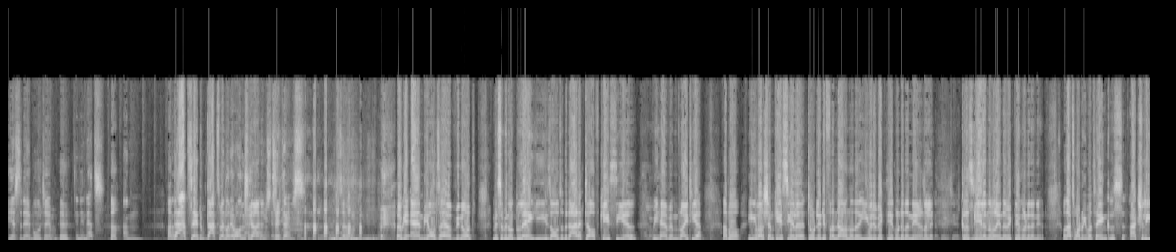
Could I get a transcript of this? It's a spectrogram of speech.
yesterday I bowled him in the nets, and And that's it. That's when the problem about started. times. Three times so Okay, and we also have Vinod, Mr. Vinod Pillai. He is also the director of KCL. We have him right here. അപ്പോൾ ഈ വർഷം K C L totally different ആവുന്നത് ഈ ഒരു വ്യക്തിയെ കൊണ്ട് തന്നെയാണ് അല്ലേ ക്രിസ് ഗെയിൽ എന്ന് പറയുന്ന വ്യക്തിയെ കൊണ്ട് തന്നെയാണ് well, that's what we were saying chris actually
